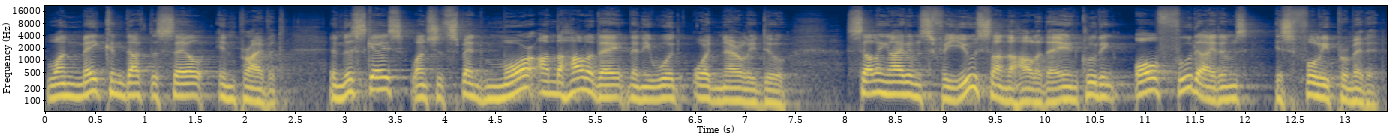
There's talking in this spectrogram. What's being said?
one may conduct the sale in private. In this case, one should spend more on the holiday than he would ordinarily do. Selling items for use on the holiday, including all food items, is fully permitted.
